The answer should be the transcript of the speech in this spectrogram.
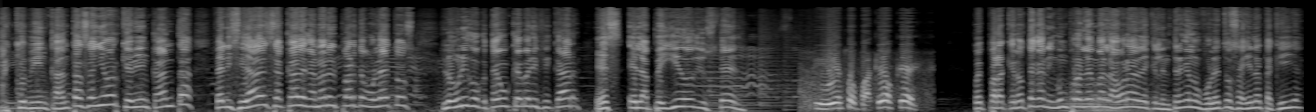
Ay, qué bien canta, señor, qué bien canta. Felicidades, se acaba de ganar el par de boletos. Lo único que tengo que verificar es el apellido de usted. ¿Y eso para qué o qué? Pues para que no tenga ningún problema a la hora de que le entreguen los boletos ahí en la taquilla.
